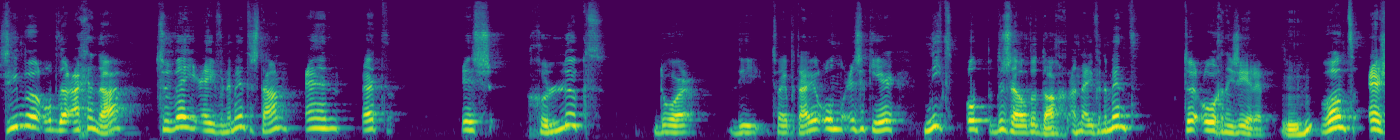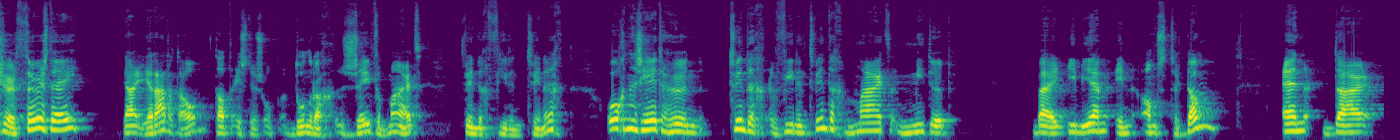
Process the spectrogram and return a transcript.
zien we op de agenda twee evenementen staan. En het is gelukt door die twee partijen om eens een keer niet op dezelfde dag een evenement te organiseren. Mhm. Want Azure Thursday, ja, je raadt het al, dat is dus op donderdag 7 maart 2024, organiseert hun 2024 maart meetup bij IBM in Amsterdam. En daar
